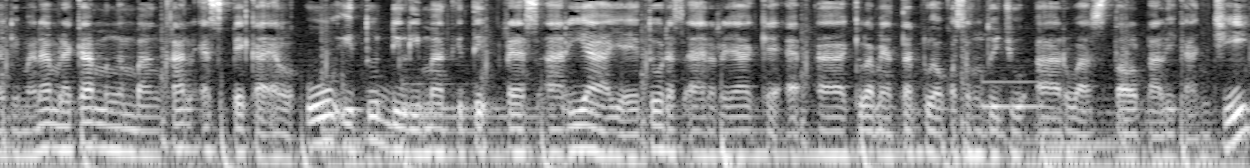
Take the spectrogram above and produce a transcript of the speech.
eh, di mana mereka mengembangkan SPKLU itu di 5 titik rest area yaitu rest area ke, uh, kilometer 207A ruas tol Palikanci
